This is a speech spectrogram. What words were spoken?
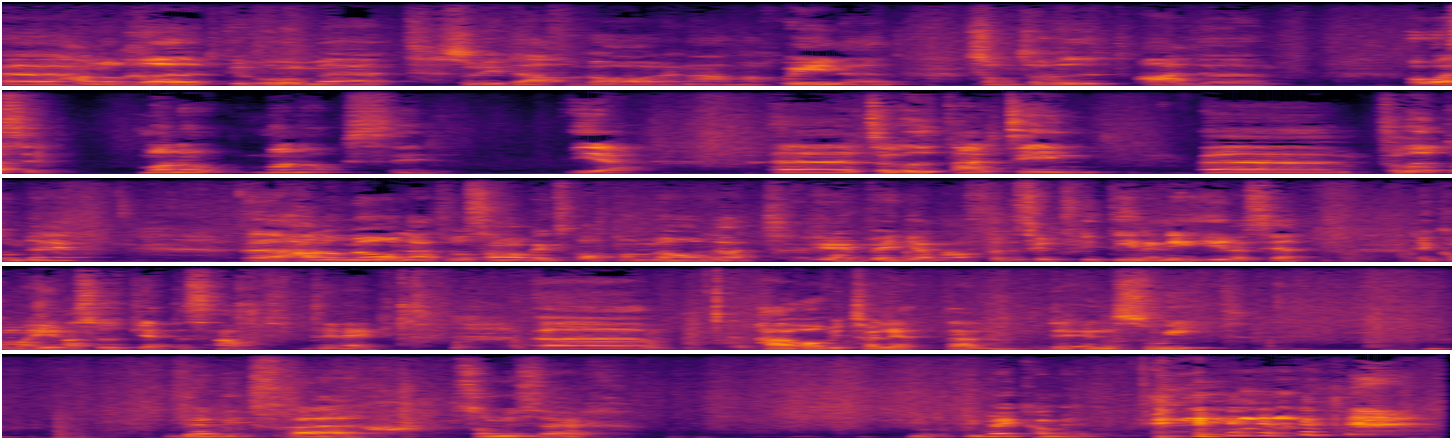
Eh, han har rökt i rummet så det är därför vi har den här maskinen som tar ut all... Uh. Mono, monoxid. Ja. Yeah. Uh, tar ut allting. Uh, förutom det, uh, han har målat, vår samarbetspartner har målat väggarna för det ska flytta in en ny hyresrätt. Det kommer att hyras ut jättesnabbt direkt. Uh, här har vi toaletten. Det är en suite. Väldigt fräsch som ni ser. You, may come in.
